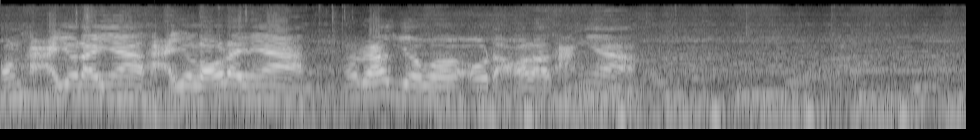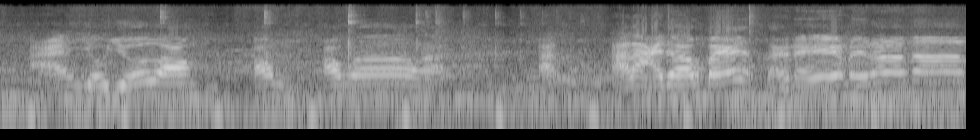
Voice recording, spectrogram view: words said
Con thả vô đây nha thả vô lỗ đây nha. Nó rớt vô ô đỏ là thắng nha. Thả vô giữa con. Không không thả, thả lại được không bé? Tại này em này nó nó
